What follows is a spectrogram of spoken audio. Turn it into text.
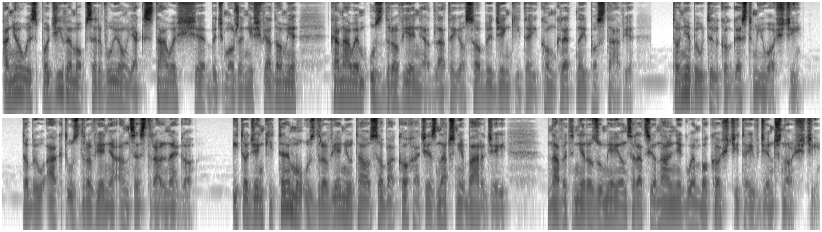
Anioły z podziwem obserwują, jak stałeś się, być może nieświadomie, kanałem uzdrowienia dla tej osoby dzięki tej konkretnej postawie. To nie był tylko gest miłości, to był akt uzdrowienia ancestralnego. I to dzięki temu uzdrowieniu ta osoba kocha cię znacznie bardziej, nawet nie rozumiejąc racjonalnie głębokości tej wdzięczności.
